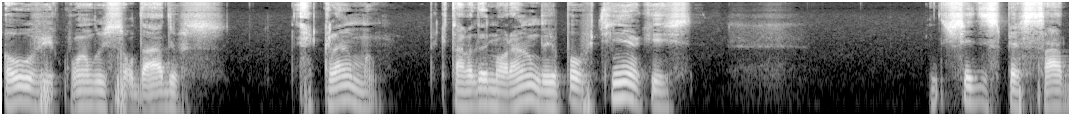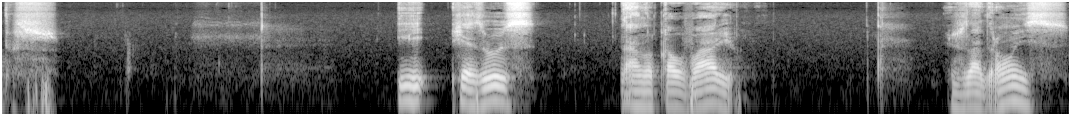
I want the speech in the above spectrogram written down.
ouve quando os soldados reclamam que estava demorando e o povo tinha que ser dispersados. E Jesus, lá no Calvário, os ladrões,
